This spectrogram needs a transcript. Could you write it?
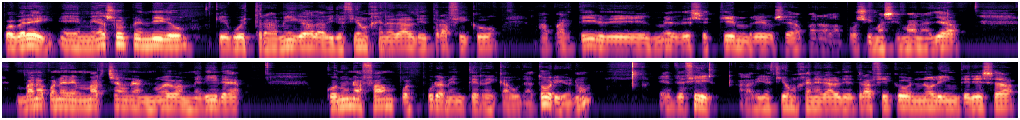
Pues veréis, eh, me ha sorprendido que vuestra amiga, la Dirección General de Tráfico, a partir del mes de septiembre, o sea, para la próxima semana ya, van a poner en marcha unas nuevas medidas con un afán pues puramente recaudatorio, ¿no? Es decir, a la Dirección General de Tráfico no le interesa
